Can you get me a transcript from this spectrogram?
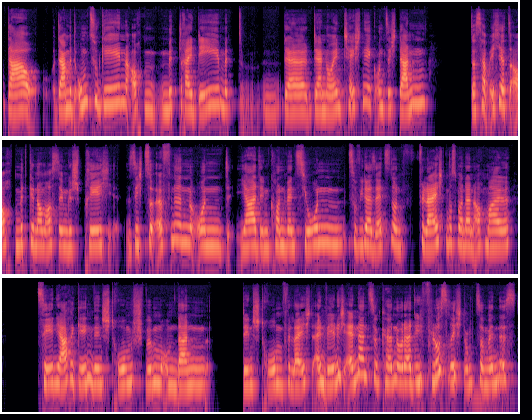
da damit umzugehen, auch mit 3D, mit der, der neuen Technik und sich dann, das habe ich jetzt auch mitgenommen aus dem Gespräch, sich zu öffnen und ja, den Konventionen zu widersetzen. Und vielleicht muss man dann auch mal zehn Jahre gegen den Strom schwimmen, um dann den Strom vielleicht ein wenig ändern zu können oder die Flussrichtung zumindest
